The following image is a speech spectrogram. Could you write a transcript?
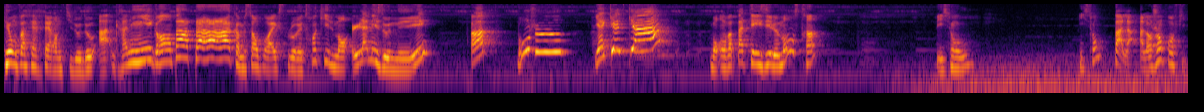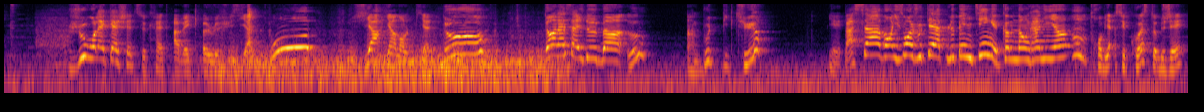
et on va faire faire un petit dodo à Granny et grand-papa. Comme ça, on pourra explorer tranquillement la maisonnée. Hop, bonjour. Y a quelqu'un? Bon, on va pas taiser le monstre, hein. ils sont où? Ils sont pas là. Alors j'en profite. J'ouvre la cachette secrète avec le fusil à pompe. J'y a rien dans le piano. Dans la salle de bain. Un bout de picture. Il avait pas ça avant, ils ont ajouté le painting comme dans Granny 1. Oh, trop bien, c'est quoi cet objet?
